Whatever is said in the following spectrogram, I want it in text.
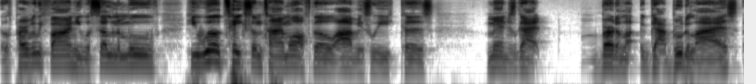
It was perfectly fine. He was selling the move. He will take some time off though, obviously, because man just got got brutalized.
